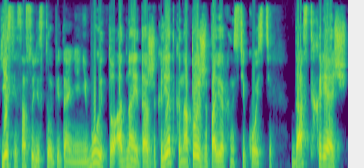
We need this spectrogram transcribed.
Если сосудистого питания не будет, то одна и та же клетка на той же поверхности кости даст хрящ,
